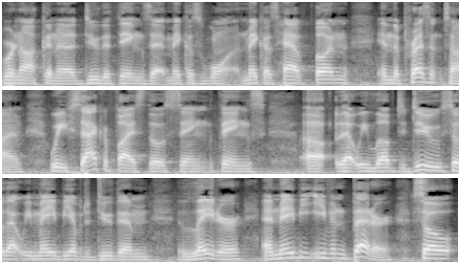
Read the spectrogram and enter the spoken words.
we're not going to do the things that make us want make us have fun in the present time. We sacrifice those thing, things uh, that we love to do so that we may be able to do them later and maybe even better. So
